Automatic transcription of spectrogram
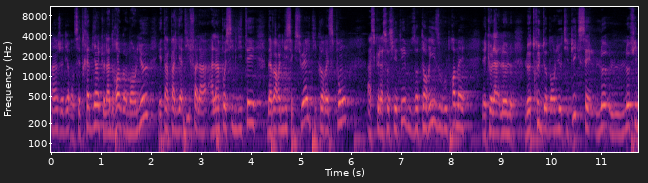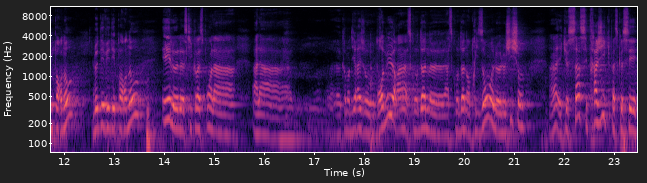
Hein, je veux dire, on sait très bien que la drogue en banlieue est un palliatif à l'impossibilité d'avoir une vie sexuelle qui correspond à ce que la société vous autorise ou vous promet. Et que le, truc de banlieue typique, c'est le, film porno, le DVD porno et ce qui correspond à la, à la euh, comment dirais-je, au bromure, hein, à ce qu'on donne, euh, à ce qu'on donne en prison, le, chichon. Hein, et que ça, c'est tragique, parce que c'est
